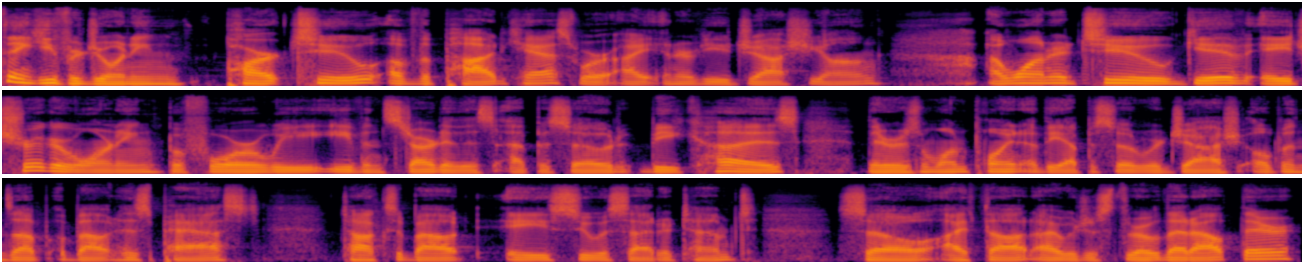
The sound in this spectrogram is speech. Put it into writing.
Thank you for joining part two of the podcast where I interview Josh Young. I wanted to give a trigger warning before we even started this episode because there is one point of the episode where Josh opens up about his past, talks about a suicide attempt. So I thought I would just throw that out there.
